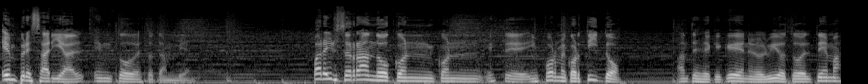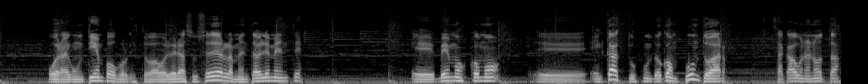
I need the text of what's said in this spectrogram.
empresarial en todo esto también. Para ir cerrando con, este informe cortito, antes de que quede en el olvido todo el tema, por algún tiempo, porque esto va a volver a suceder lamentablemente, eh, vemos como eh, elcactus.com.ar sacaba una nota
